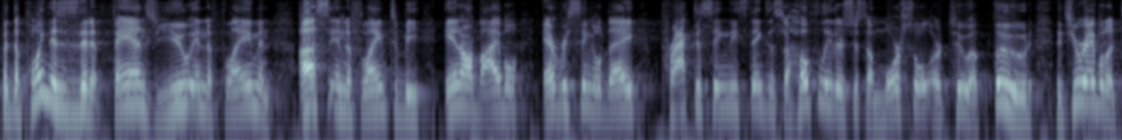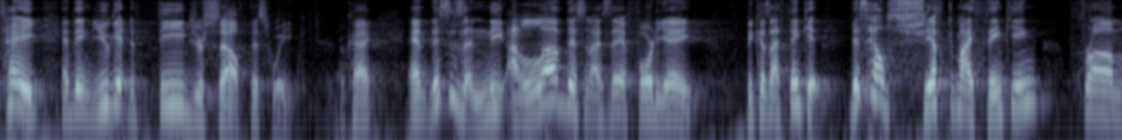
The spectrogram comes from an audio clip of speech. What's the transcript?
But the point is, is that it fans you into flame and us into flame to be in our Bible every single day, practicing these things. And so hopefully there's just a morsel or two of food that you're able to take, and then you get to feed yourself this week. Okay? And this is a neat, I love this in Isaiah 48 because I think it, this helps shift my thinking from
